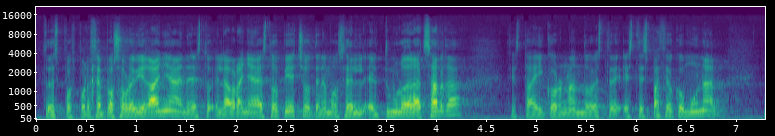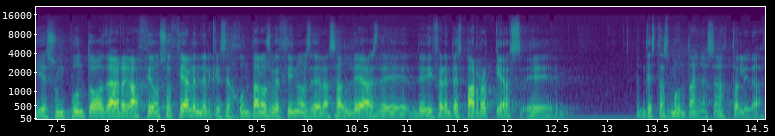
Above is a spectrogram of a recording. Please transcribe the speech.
Entonces, pues, por ejemplo, sobre Vigaña, en, esto, en la braña de Estopiecho, tenemos el, túmulo de la Charga, que está ahí coronando este, este, espacio comunal, y es un punto de agregación social en el que se juntan los vecinos de las aldeas de, diferentes parroquias eh, de estas montañas en la actualidad.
